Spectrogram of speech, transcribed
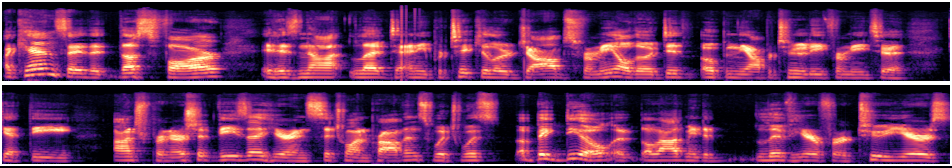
I can say that thus far, it has not led to any particular jobs for me, although it did open the opportunity for me to get the entrepreneurship visa here in Sichuan province, which was a big deal. It allowed me to live here for two years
